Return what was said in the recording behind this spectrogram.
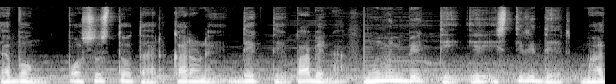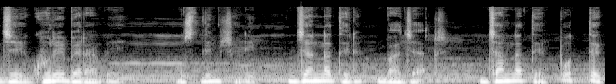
এবং প্রশস্ততার কারণে দেখতে পাবে না। মুমিন ব্যক্তি এই স্ত্রীদের মাঝে ঘুরে বেড়াবে। মুসলিম শরীফ জান্নাতের বাজার। জান্নাতের প্রত্যেক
